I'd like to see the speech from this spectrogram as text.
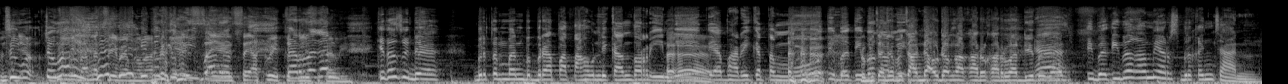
Cuma cuma geli banget sih memang. itu geli saya, banget. saya akui itu Karena kan sekali. kita sudah berteman beberapa tahun di kantor ini, tiap hari ketemu, tiba-tiba kami Bercanda-bercanda udah nggak karu-karuan gitu Ya, kan. Tiba-tiba kami harus berkencan.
